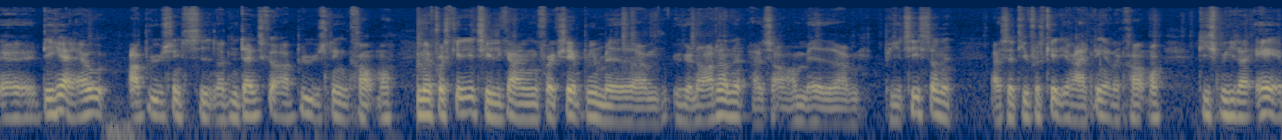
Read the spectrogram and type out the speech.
øh, det her er jo oplysningstiden, og den danske oplysning kommer med forskellige tilgange, for eksempel med øh, økonotterne, altså og med øh, pietisterne, altså de forskellige retninger, der kommer, de smitter af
